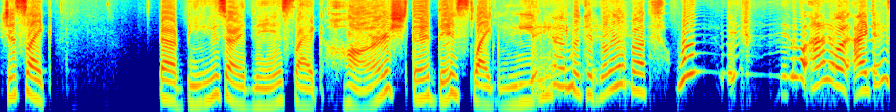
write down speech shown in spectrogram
Just like the bees are this like harsh. They're this like Yeah, grandpa, what? I don't. I guess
